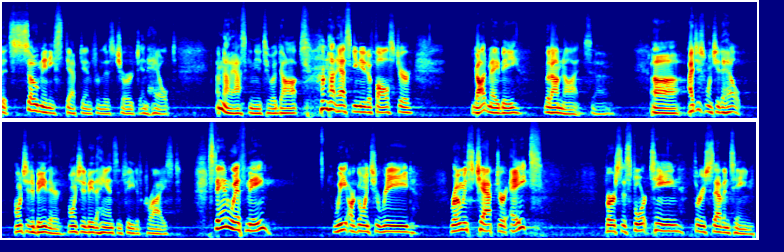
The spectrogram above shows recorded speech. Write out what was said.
that so many stepped in from this church and helped. I'm not asking you to adopt, I'm not asking you to foster. God may be, but I'm not. So uh, I just want you to help. I want you to be there. I want you to be the hands and feet of Christ. Stand with me. We are going to read Romans chapter 8, verses 14 through 17.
